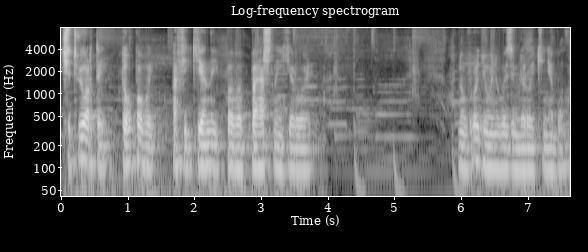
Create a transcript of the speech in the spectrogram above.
Четвертый, топовый, офигенный, ПВПшный герой. Ну, вроде у него землеройки не было.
